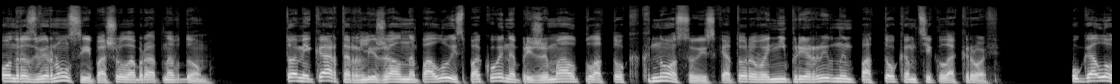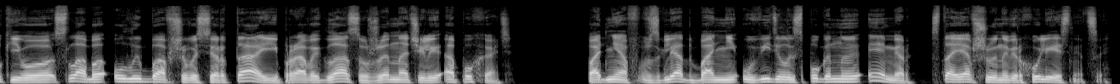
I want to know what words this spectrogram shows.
Он развернулся и пошел обратно в дом. Томми Картер лежал на полу и спокойно прижимал платок к носу, из которого непрерывным потоком текла кровь. Уголок его слабо улыбавшегося рта и правый глаз уже начали опухать. Подняв взгляд, Банни увидел испуганную Эмер, стоявшую наверху лестницы.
